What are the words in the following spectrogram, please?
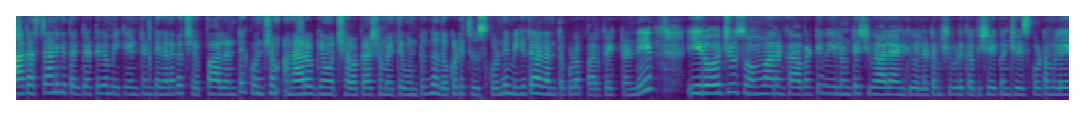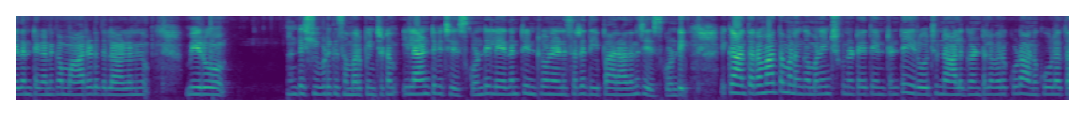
ఆ కష్టానికి తగ్గట్టుగా మీకు ఏంటంటే కనుక చెప్పాలంటే కొంచెం అనారోగ్యం వచ్చే అవకాశం అయితే ఉంటుంది. అదొకటి చూసుకోండి. మిగతా అదంతా కూడా పర్ఫెక్ట్ అండి. ఈరోజు సోమవారం కాబట్టి వీలుంటే శివాలయానికి వెళ్ళటం శివుడికి అభిషేకం చేసుకోవటం లేదంటే కనుక మారేడు దళాలను మీరు అంటే శివుడికి సమర్పించడం ఇలాంటివి చేసుకోండి. లేదంటే ఇంట్లోనైనా సరే దీపారాధన చేసుకోండి. ఇక ఆ తర్వాత మనం గమనించుకున్నట్టయితే ఏంటంటే ఈరోజు నాలుగు గంటల వరకు కూడా అనుకూలత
